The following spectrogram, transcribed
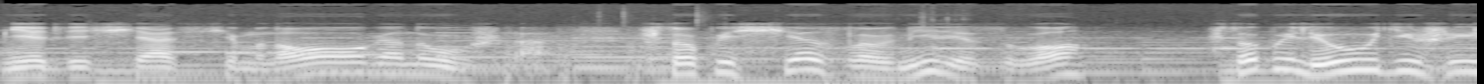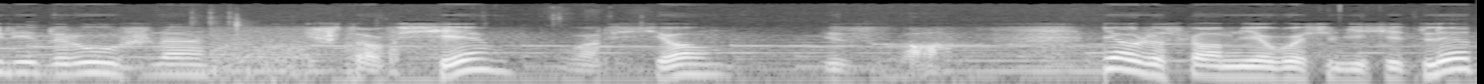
мне для счастья много нужно, Чтоб исчезло в мире зло, Чтобы люди жили дружно, И чтоб всем во всем везло. Я уже сказал, мне 80 лет,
